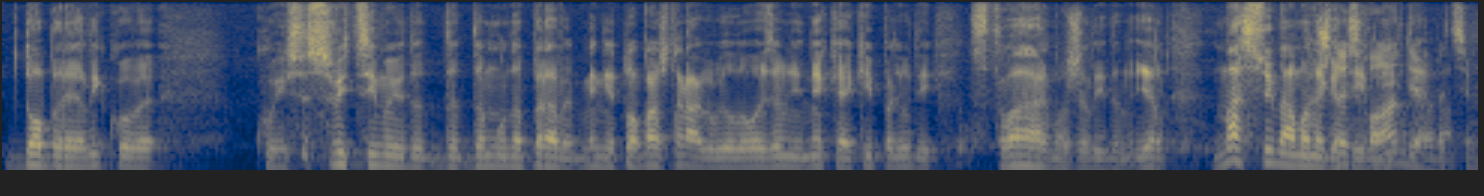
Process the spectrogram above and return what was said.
dobre likove koji se svi cimaju da, da, da mu naprave. Meni je to baš drago bilo da u ovoj zemlji neka ekipa ljudi stvarno želi da... Jer masu imamo što je s negativnih Holandijom, tema. recimo?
